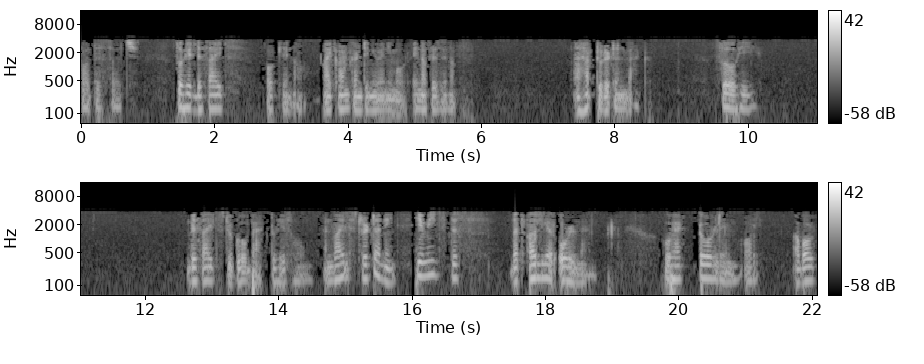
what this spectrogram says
for this search. So he decides, okay now, I can't continue anymore. Enough is enough. I have to return back. So he decides to go back to his home. And whilst returning, he meets this that earlier old man who had told him or about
